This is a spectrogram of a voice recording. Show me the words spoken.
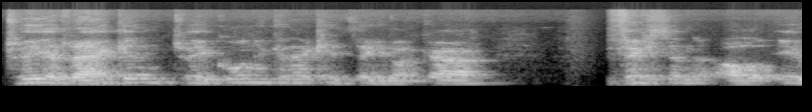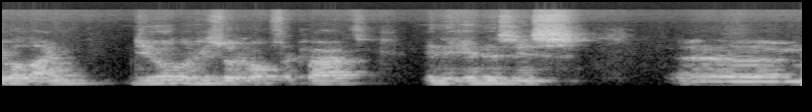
twee rijken, twee koninkrijken tegen elkaar vechten al eeuwenlang. Die oorlog is door God verklaard in de Genesis. Uh,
